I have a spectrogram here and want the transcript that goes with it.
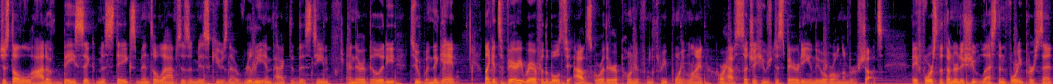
Just a lot of basic mistakes, mental lapses, and miscues that really impacted this team and their ability to win the game. Like, it's very rare for the Bulls to outscore their opponent from the three point line or have such a huge disparity in the overall number of shots. They forced the Thunder to shoot less than 40%.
